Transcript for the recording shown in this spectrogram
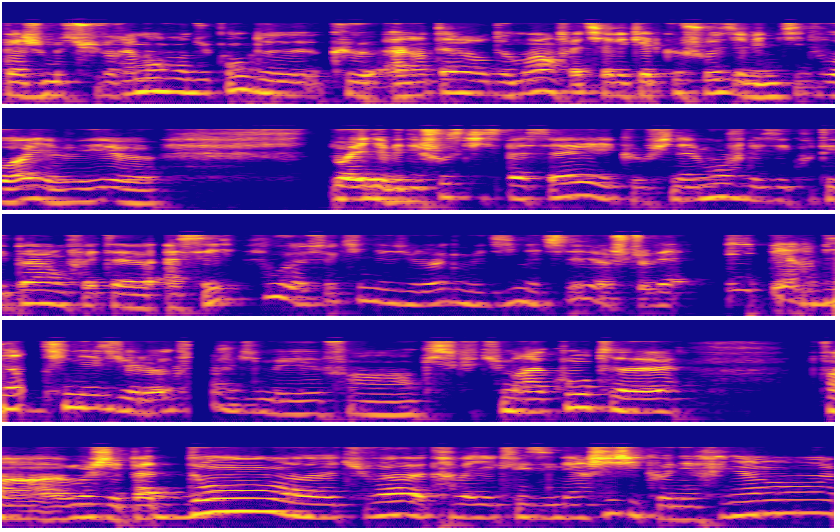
Bah, je me suis vraiment rendu compte de, que à l'intérieur de moi, en fait, il y avait quelque chose, il y avait une petite voix, il y avait euh, ouais, il y avait des choses qui se passaient et que finalement je les écoutais pas en fait euh, assez. Euh, ce kinésiologue me dit mais tu sais, je te vais hyper bien kinésiologue. Je dis mais enfin qu'est-ce que tu me racontes euh? Enfin, moi, j'ai pas de don, euh, tu vois, travailler avec les énergies, j'y connais rien.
